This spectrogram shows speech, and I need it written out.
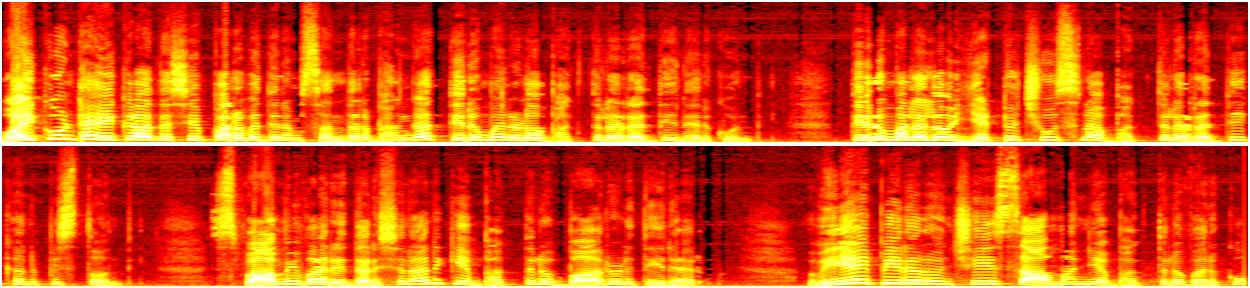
వైకుంఠ ఏకాదశి పర్వదినం సందర్భంగా తిరుమలలో భక్తుల రద్దీ నెలకొంది. తిరుమలలో ఎటు చూసినా భక్తుల రద్దీ కనిపిస్తోంది. స్వామివారి దర్శనానికి భక్తులు బారులు తీరారు. వీఐపీల నుంచి సామాన్య భక్తుల వరకు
